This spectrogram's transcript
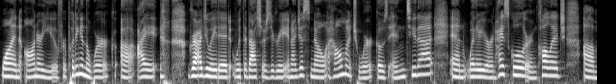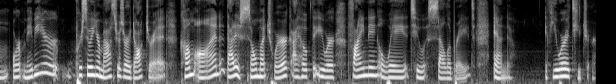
one, honor you for putting in the work. Uh, I graduated with a bachelor's degree, and I just know how much work goes into that. And whether you're in high school or in college, um, or maybe you're pursuing your master's or a doctorate, come on. That is so much work. I hope that you are finding a way to celebrate. And if you are a teacher,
